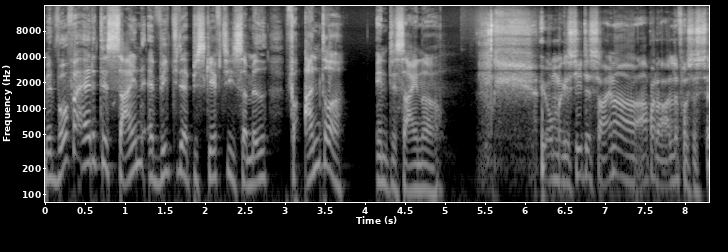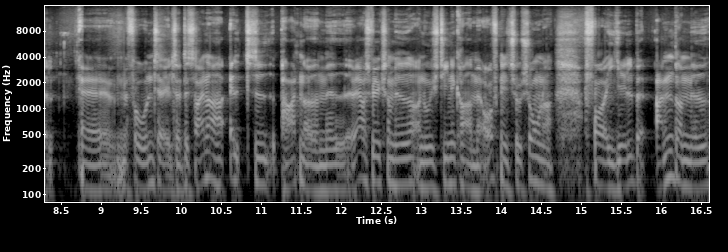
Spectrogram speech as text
Men hvorfor er det, design er vigtigt at beskæftige sig med for andre end designere? Jo, man kan sige, at designere arbejder aldrig for sig selv, øh, med få undtagelser. Designere har altid partneret med erhvervsvirksomheder, og nu i stigende grad med offentlige institutioner, for at hjælpe andre med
